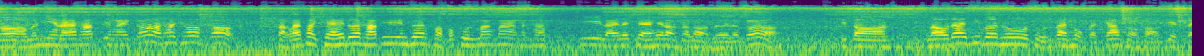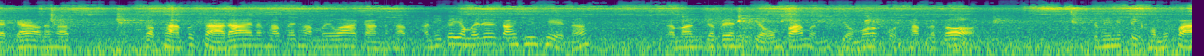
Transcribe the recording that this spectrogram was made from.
ก็ไม่มีอะไรนะครับ ยังไงก็ถ้าชอบก็ฝากไลค์ฝากแชร์ให้ด้วยครับ พี่เพื่อนๆขอบพระคุณมากๆนะครับ ที่ไลค์และแชร์ให้เราตลอดเลย แล้วก็ติดต่อเราได้ที่เบอร์โทร 0868922789 นะครับสอบถามปรึกษาได้นะครับ ไม่ทำไม่ว่ากันนะครับ อันนี้ก็ยังไม่ได้ตั้งชื่อเขตนะ แต่มันจะเป็นเขียวฟ้าเหมือนเขียวมรกตครับ แล้วก็ จะมีมิติของมุกฟ้า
